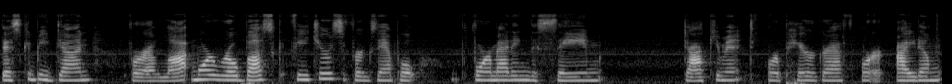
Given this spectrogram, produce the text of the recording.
This can be done for a lot more robust features. For example, formatting the same document or paragraph or item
